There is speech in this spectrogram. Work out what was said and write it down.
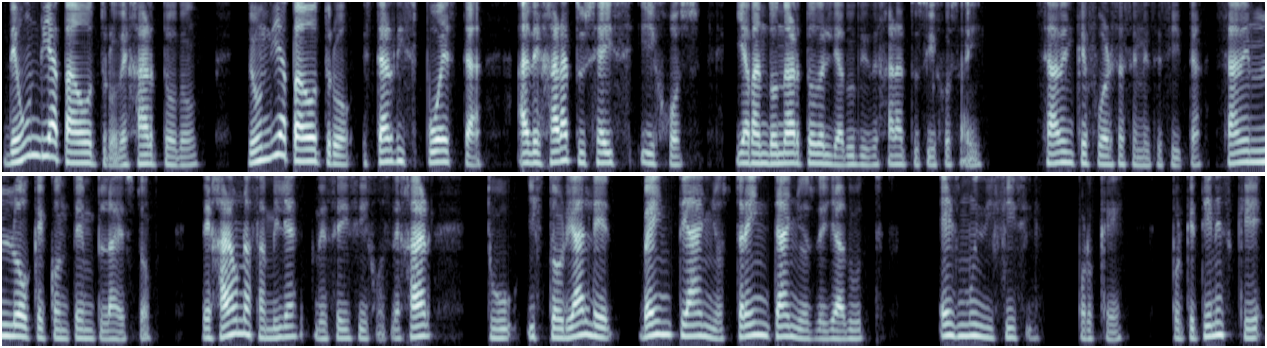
De un día para otro dejar todo, de un día para otro estar dispuesta a dejar a tus seis hijos y abandonar todo el yadud y dejar a tus hijos ahí. ¿Saben qué fuerza se necesita? ¿Saben lo que contempla esto? Dejar a una familia de seis hijos, dejar tu historial de 20 años, 30 años de Yadut es muy difícil. ¿Por qué? Porque tienes que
